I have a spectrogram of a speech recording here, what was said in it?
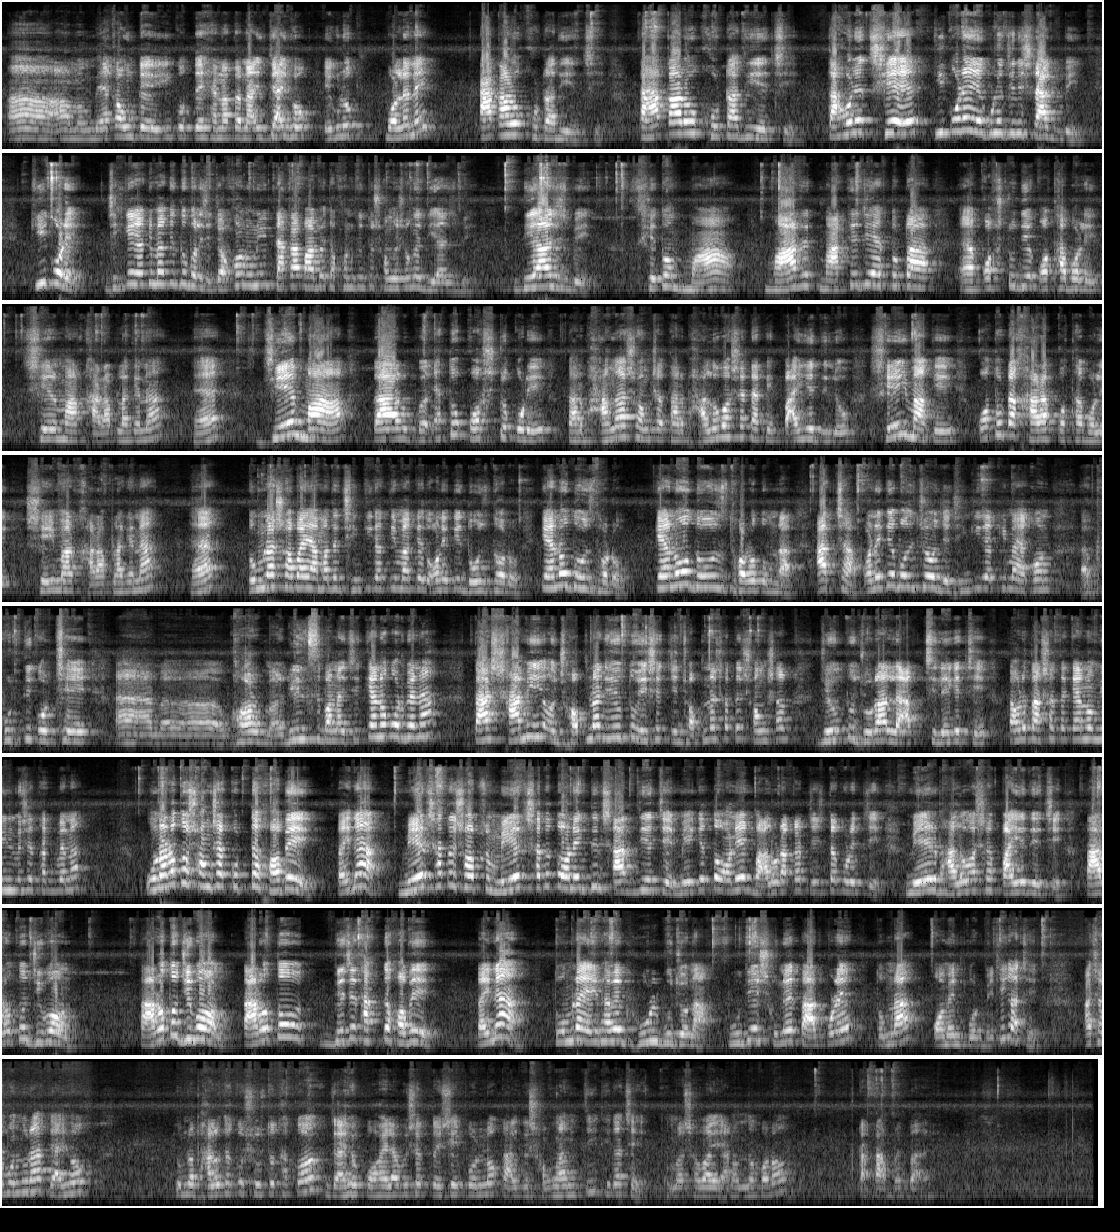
অ্যাকাউন্টে ই করতে হেনাতে নাই, যাই হোক, এগুলো বলে নেই, টাকারও খোটা দিয়েছে, টাকারও খোটা দিয়েছে। তাহলে সে কি করে এগুলো জিনিস রাখবে? কি করে? জিজ্ঞে কাকিমা কিন্তু বলেছে, যখন উনি টাকা পাবে তখন কিন্তু সঙ্গে সঙ্গে দিয়ে আসবে। দিয়ে আসবে। সে তো মা, মার, মাকে যে এতটা কষ্ট দিয়ে কথা বলে, সে মা খারাপ লাগে না হ্যাঁ? যে মা তার এত কষ্ট করে তার ভাঙা সংসার, তার ভালোবাসাটাকে পাইয়ে দিল, সেই মাকে কতটা খারাপ কথা বলে, সেই মার খারাপ লাগে না হ্যাঁ? তোমরা সবাই আমাদের ঝিঙ্কি কাকিমাকে অনেকে দোষ ধরো। কেন দোষ ধরো? কেন দোষ ধরো তোমরা? আচ্ছা অনেকে বলছো যে ঝিঙ্কি কাকিমা এখন ফুর্তি করছে ঘর, রিলস বানাচ্ছে কেন করবে না? তার স্বামী ঝপনা যেহেতু এসেছে, ঝপনার সাথে সংসার যেহেতু জোড়া লাগছে, লেগেছে, তাহলে তার সাথে কেন মিলমিশে থাকবে না? ওনারও তো সংসার করতে হবে, তাই না? মেয়ের সাথে সব মেয়ের সাথে তো অনেকদিন সাথ দিয়েছে, মেয়েকে তো অনেক ভালো রাখার চেষ্টা করেছে, মেয়ের ভালোবাসা পাইয়ে দিয়েছে, তারও তো জীবন, তারও তো জীবন, তারও তো বেঁচে থাকতে হবে, তাই না? তোমরা এইভাবে ভুল বুঝো না, বুঝে শুনে তারপরে তোমরা কমেন্ট করবে, ঠিক আছে? আচ্ছা বন্ধুরা, যাই হোক, তোমরা ভালো থাকো, সুস্থ থাকো, যাই হোক পয়লা বৈশাখ তো এসেই পড়ল, কালকে সংক্রান্তি, ঠিক আছে? তোমরা সবাই আনন্দ করো, টাটা বাই বাই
